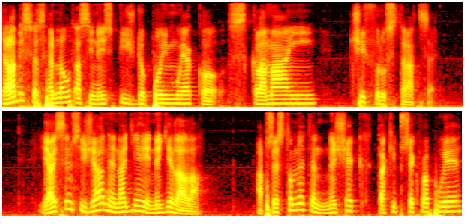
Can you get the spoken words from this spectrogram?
Dala by se shrnout asi nejspíš do pojmu jako zklamání či frustrace. Já jsem si žádné naděje nedělala a přesto mne ten dnešek taky překvapuje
